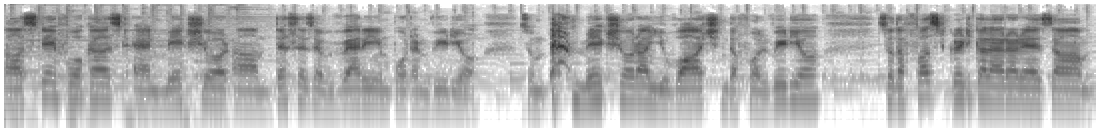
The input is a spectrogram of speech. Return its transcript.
Uh, stay focused and make sure um, this is a very important video so make sure uh, you watch the full video so the first critical error is um,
